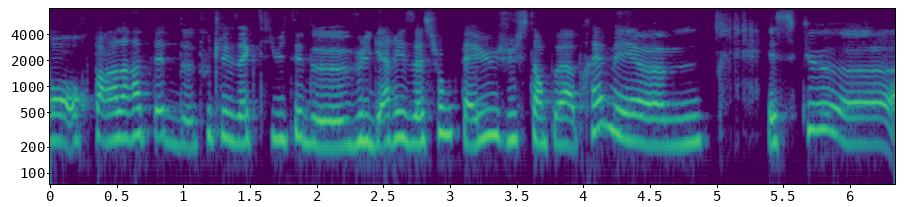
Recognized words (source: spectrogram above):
on, reparlera peut-être de toutes les activités de vulgarisation que tu as eues juste un peu après, mais euh, est-ce que, euh,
